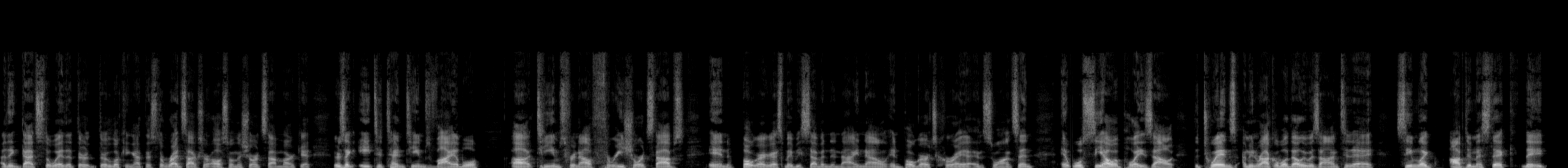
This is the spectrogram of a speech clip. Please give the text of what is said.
I think that's the way that they're they're looking at this. The Red Sox are also in the shortstop market. There's like eight to ten teams viable uh, teams for now three shortstops in Bogart, I guess maybe seven to nine now in Bogaerts, Correa, and Swanson. And we'll see how it plays out. The Twins, I mean, Rocco Baldelli was on today, seemed like optimistic. They,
